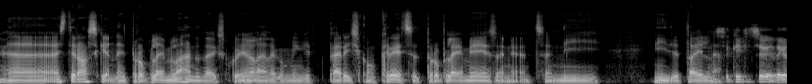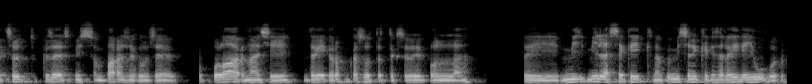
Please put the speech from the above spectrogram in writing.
äh, hästi raske on neid probleeme lahendada, eks, kui ei ole nagu mingit päris konkreetset probleemi ees, on ju, et see on nii, nii detailne. see kõik, see tegelikult sõltub ka sellest, mis on parasjagu see populaarne asi, mida kõige rohkem kasutatakse võib-olla. või milles see kõik nagu, mis on ikkagi selle kõige juur,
